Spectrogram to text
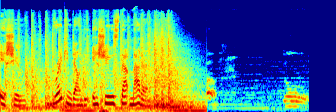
Issue. Breaking down the issues that matter. You,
